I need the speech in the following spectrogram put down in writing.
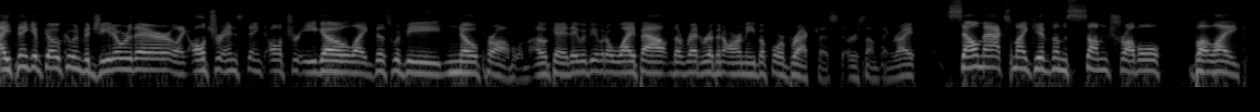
I think if Goku and Vegeta were there, like Ultra Instinct, Ultra Ego, like this would be no problem. Okay, they would be able to wipe out the Red Ribbon Army before breakfast or something, right? Cell Max might give them some trouble, but like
